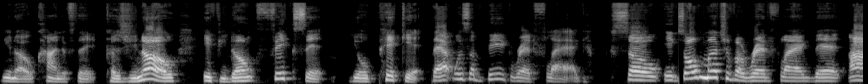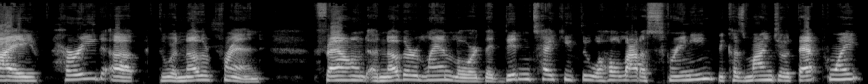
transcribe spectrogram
you know, kind of thing. Cause you know, if you don't fix it, you'll pick it. That was a big red flag. So it's so much of a red flag that I hurried up to another friend, found another landlord that didn't take you through a whole lot of screening because, mind you, at that point,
